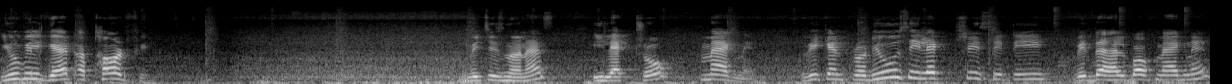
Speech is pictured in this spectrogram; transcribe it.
you will get a third field which is known as electromagnet. We can produce electricity with the help of magnet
